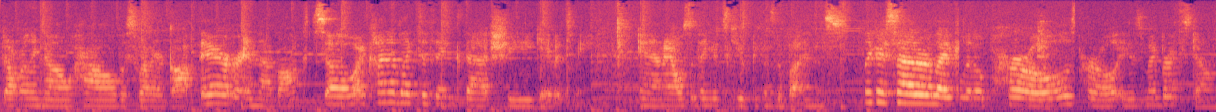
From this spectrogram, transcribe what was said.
don't really know how the sweater got there or in that box. So I kind of like to think that she gave it to me. And I also think it's cute because the buttons, like I said, are like little pearls. Pearl is my birthstone,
